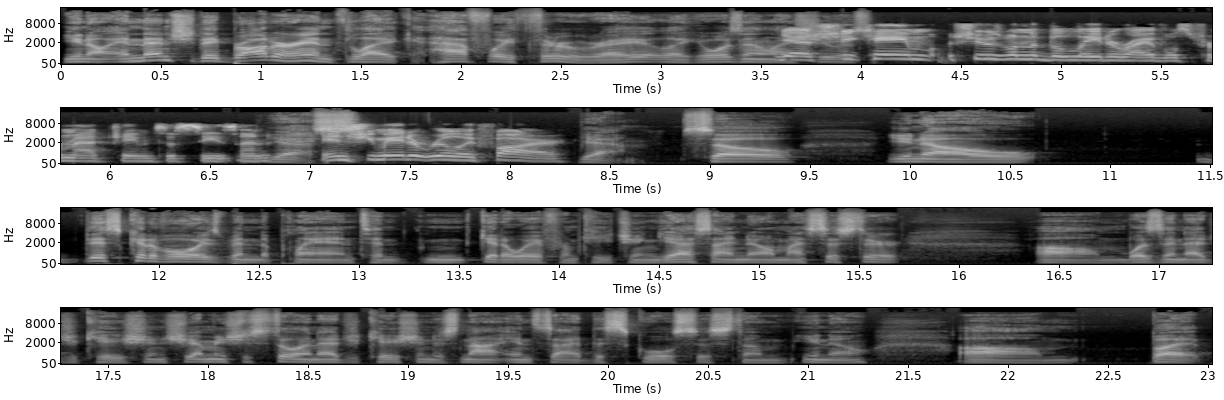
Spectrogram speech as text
You know, and then she they brought her in like halfway through, right? Like it wasn't like yeah, she, she, was, came. She was one of the late arrivals for Matt James this season. Yes. and she made it really far. Yeah. So, you know, this could have always been the plan to get away from teaching. Yes, I know my sister um, was in education. She, I mean, she's still in education, just not inside the school system, you know. Um, but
